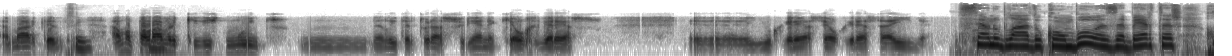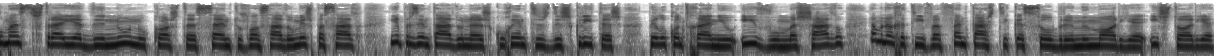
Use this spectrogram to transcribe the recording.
A marca de... Há uma palavra que existe muito na literatura açoriana que é o regresso. Eh, e o regresso é o regresso à ilha. Céu nublado com boas abertas, romance de estreia de Nuno Costa Santos, lançado o mês passado e apresentado nas correntes descritas pelo conterrâneo Ivo Machado, é uma narrativa fantástica sobre memória, história,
